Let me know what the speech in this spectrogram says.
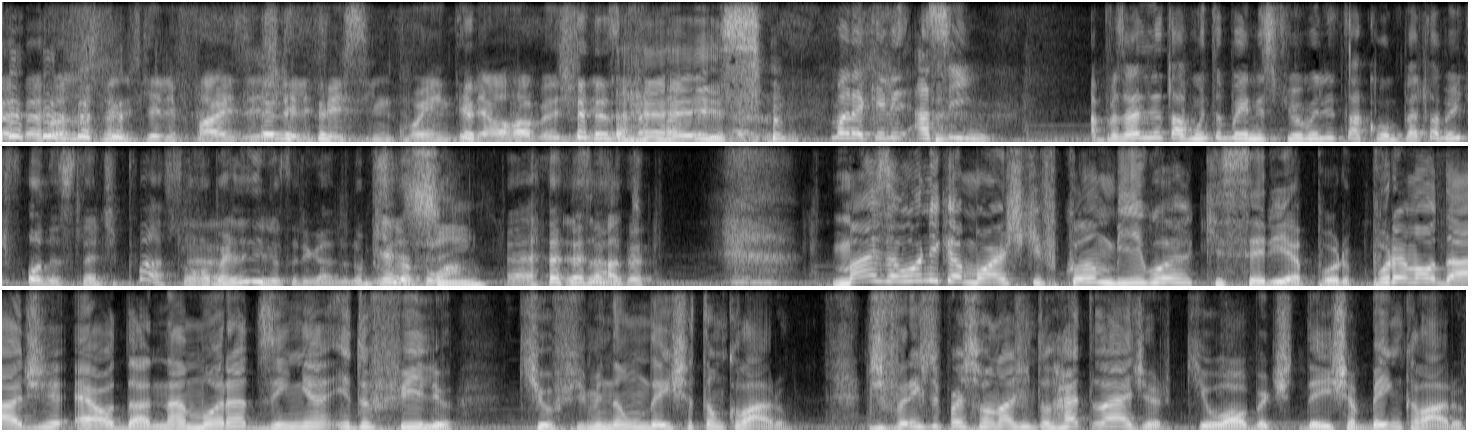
Todos os filmes que ele faz, desde que ele fez 50, ele é o Robert De Niro. É isso. Mano, é que ele, assim... Apesar de ele estar muito bem nesse filme, ele tá completamente foda-se, né? Tipo, ah, sou o Robert De Niro, tá ligado? Não precisa atuar. Sim. É. Exato. Mas a única morte que ficou ambígua, que seria por pura maldade, é o da namoradinha e do filho, que o filme não deixa tão claro. Diferente do personagem do Heath Ledger, que o Albert deixa bem claro:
